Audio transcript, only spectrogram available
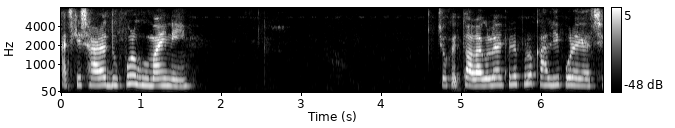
আজকে সারা দুপুর ঘুমাইনি চোখের তলাগুলো একবারে পুরো কালি পড়ে গেছে।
